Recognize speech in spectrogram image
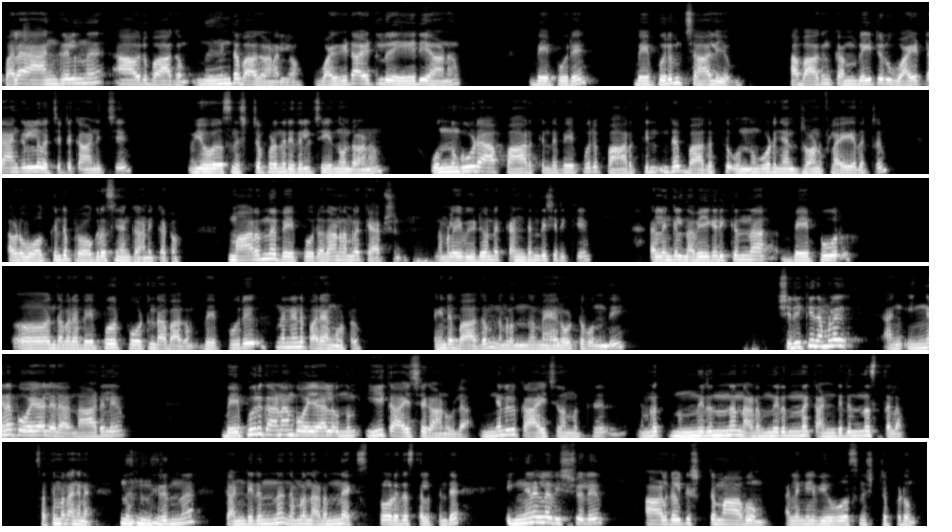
പല ആംഗിളിൽ നിന്ന് ആ ഒരു ഭാഗം നീണ്ട ഭാഗമാണല്ലോ. വൈഡായിട്ടുള്ളൊരു ഏരിയ ആണ് ബേപ്പൂര്. ബേപ്പൂരും ചാലിയും. ആ ഭാഗം കംപ്ലീറ്റ് ഒരു വൈഡ് ആംഗിളിൽ വെച്ചിട്ട് കാണിച്ച് വ്യൂവേഴ്സിന് ഇഷ്ടപ്പെടുന്ന രീതിയിൽ ചെയ്യുന്നതുകൊണ്ടാണ് ഒന്നും കൂടെ ആ പാർക്കിന്റെ ബേപ്പൂര് പാർക്കിന്റെ ഭാഗത്ത് ഒന്നും കൂടെ ഞാൻ ഡ്രോൺ ഫ്ലൈ ചെയ്തിട്ട് അവിടെ വർക്കിന്റെ പ്രോഗ്രസ് ഞാൻ കാണിക്കട്ടോ. മാറുന്ന ബേപ്പൂർ അതാണ് നമ്മളെ ക്യാപ്ഷൻ നമ്മൾ ഈ വീഡിയോന്റെ കണ്ടന്റ് ശരിക്ക് അല്ലെങ്കിൽ നവീകരിക്കുന്ന ബേപ്പൂർ എന്താ പറയുക ബേപ്പൂർ പോർട്ടിന്റെ ആ ഭാഗം. ബേപ്പൂർ എന്ന് തന്നെയാണ് പറയാം അങ്ങോട്ട്. അതിന്റെ ഭാഗം നമ്മളൊന്ന് മേലോട്ട് പൊന്തി. ശരിക്കും നമ്മൾ ഇങ്ങനെ പോയാലല്ല നാടിൽ ബേപ്പൂർ കാണാൻ പോയാൽ ഒന്നും ഈ കാഴ്ച കാണൂല. ഇങ്ങനെ ഒരു കാഴ്ച നമുക്ക് നമ്മൾ നിന്നിരുന്ന നടന്നിരുന്ന കണ്ടിരുന്ന സ്ഥലം. സത്യം പറഞ്ഞാൽ അങ്ങനെ. നിന്നിരുന്ന് കണ്ടിരുന്ന നമ്മൾ നടന്ന് എക്സ്പ്ലോർ ചെയ്ത സ്ഥലത്തിന്റെ ഇങ്ങനെയുള്ള വിഷ്വൽ ആളുകൾക്ക് ഇഷ്ടമാവും അല്ലെങ്കിൽ വ്യൂവേഴ്സിന് ഇഷ്ടപ്പെടും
